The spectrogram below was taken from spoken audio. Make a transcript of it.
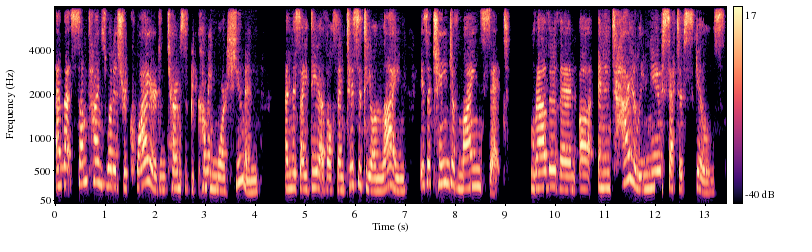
And that sometimes what is required in terms of becoming more human and this idea of authenticity online is a change of mindset rather than uh, an entirely new set of skills.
